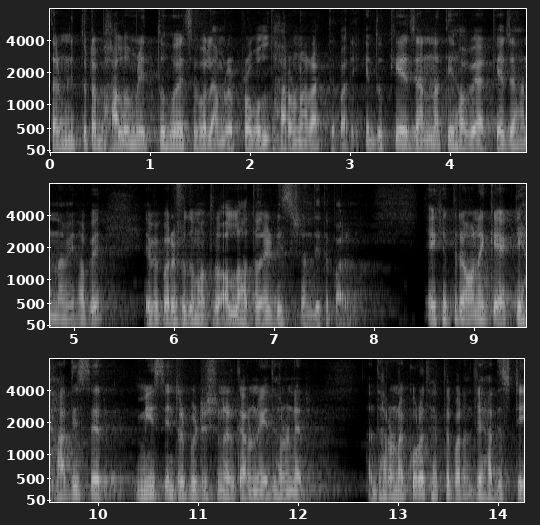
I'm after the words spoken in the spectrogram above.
তার মৃত্যুটা ভালো মৃত্যু হয়েছে বলে আমরা প্রবল ধারণা রাখতে পারি। কিন্তু কে জান্নাতি হবে আর কে জাহান্নামি হবে, এ ব্যাপারে শুধুমাত্র আল্লাহ তালা ডিসিশন দিতে পারেন। এক্ষেত্রে অনেকে একটি হাদিসের মিস ইন্টারপ্রিটেশনের কারণে এই ধরনের ধারণা করে থাকতে পারেন যে হাদিসটি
